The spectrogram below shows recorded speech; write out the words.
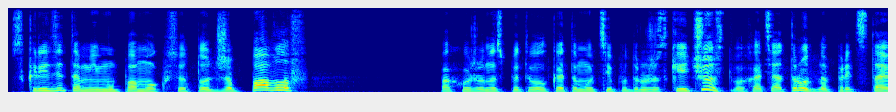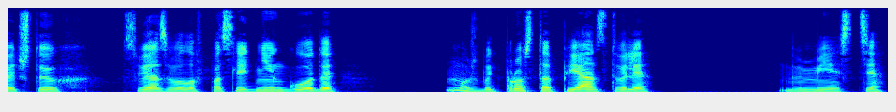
с кредитом ему помог все тот же Павлов. Похоже, он испытывал к этому типу дружеские чувства, хотя трудно представить, что их связывало в последние годы. Может быть, просто пьянствовали Вместе.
